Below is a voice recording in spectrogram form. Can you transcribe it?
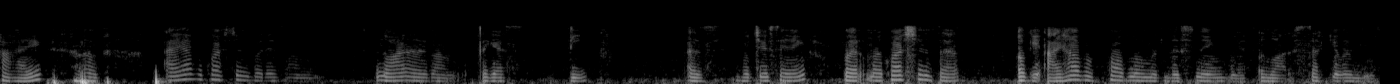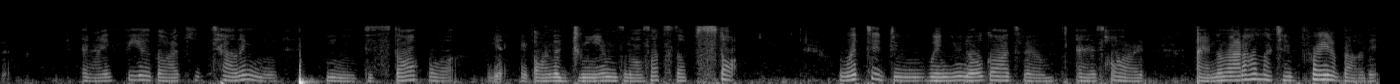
Hi. Um, I have a question, but it's um, not as um, I guess deep as what you're saying. But my question is that, okay, I have a problem with listening with a lot of secular music. And I feel God keep telling me, you need to stop or yeah, all the dreams and all that stuff, stop. what to do when you know God's will and it's hard. And no matter how much I pray about it,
